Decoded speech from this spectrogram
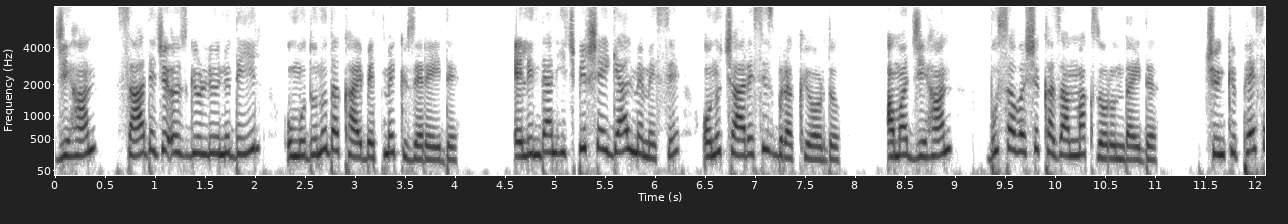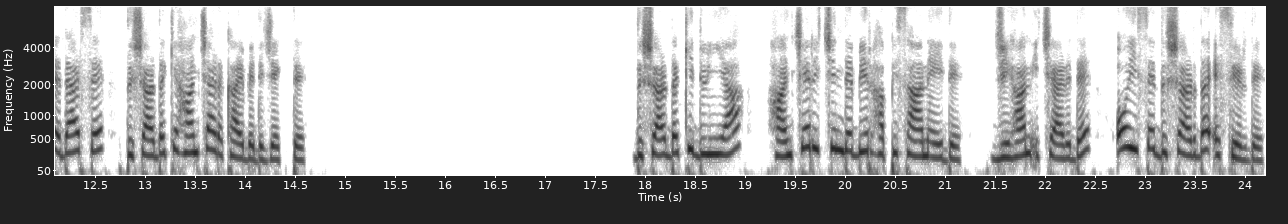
Cihan, sadece özgürlüğünü değil, umudunu da kaybetmek üzereydi. Elinden hiçbir şey gelmemesi onu çaresiz bırakıyordu. Ama Cihan, bu savaşı kazanmak zorundaydı. Çünkü pes ederse dışarıdaki hançer kaybedecekti. Dışarıdaki dünya, hançer içinde bir hapishaneydi. Cihan içeride, o ise dışarıda esirdi.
